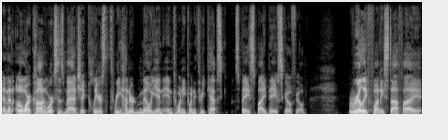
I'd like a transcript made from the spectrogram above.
And then Omar Khan works his magic, clears 300 million in 2023 cap space by Dave Schofield. Really funny stuff. I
